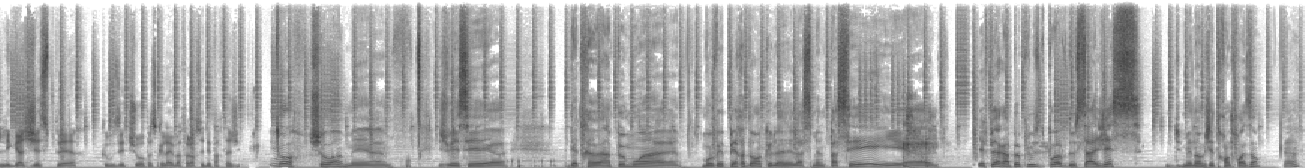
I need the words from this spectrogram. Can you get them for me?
Les gars, j'espère que vous êtes chaud parce que là, il va falloir se départager. Oh, chaud, hein, mais euh, je vais essayer euh, d'être un peu moins mauvais perdant que la, la semaine passée et, et faire un peu plus preuve de sagesse du- maintenant que j'ai 33 ans. hein.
